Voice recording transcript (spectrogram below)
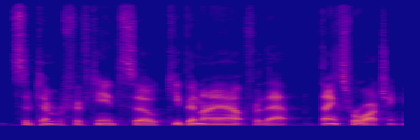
September 15th. So keep an eye out for that. Thanks for watching.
